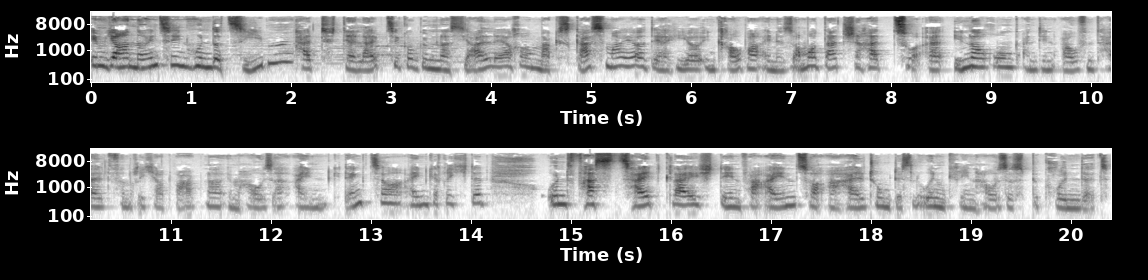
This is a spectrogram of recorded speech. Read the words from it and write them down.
Im Jahr 1907 hat der Leipziger Gymnasiallehrer Max Gassmeier, der hier in Graupa eine Sommerdatsche hat, zur Erinnerung an den Aufenthalt von Richard Wagner im Hause ein Gedenkzimmer eingerichtet und fast zeitgleich den Verein zur Erhaltung des Lohengrinhauses begründet.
